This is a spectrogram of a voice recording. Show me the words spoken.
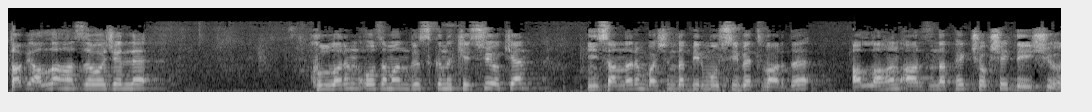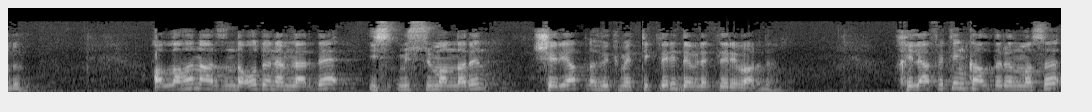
Tabi Allah Azze ve Celle kulların o zaman rızkını kesiyorken insanların başında bir musibet vardı. Allah'ın arzında pek çok şey değişiyordu. Allah'ın arzında o dönemlerde Müslümanların şeriatla hükmettikleri devletleri vardı. Hilafetin kaldırılması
